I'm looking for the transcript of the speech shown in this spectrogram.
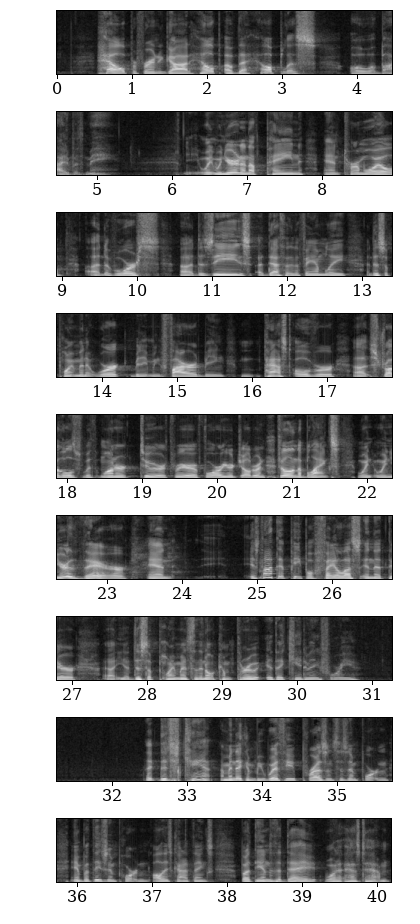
help, referring to God, help of the helpless, oh, abide with me. When you're in enough pain and turmoil, a divorce, a disease, a death in the family, a disappointment at work, being, fired, being passed over, uh, struggles with one or two or three or four of your children, fill in the blanks. When, when you're there, and it's not that people fail us in that they're uh, you know, disappointments and they don't come through, they can't do anything for you. They, they just can't. I mean, they can be with you. Presence is important. Empathy is important. All these kind of things. But at the end of the day, what has to happen?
